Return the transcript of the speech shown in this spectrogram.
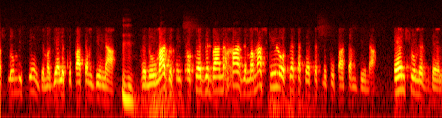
תשלום מיסים, זה מגיע לקופת המדינה. Mm-hmm. ולעומת זאת, אם אתה עושה את זה בהנחה, זה ממש כאילו עושה את הכסף מקופת המדינה. אין שום הבדל.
